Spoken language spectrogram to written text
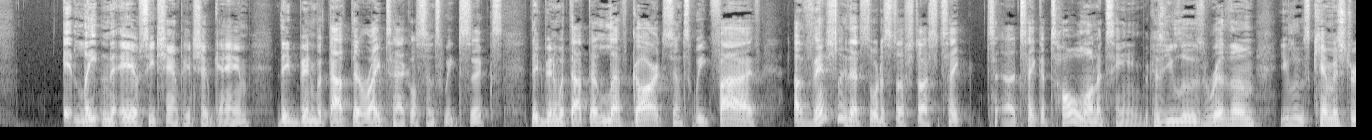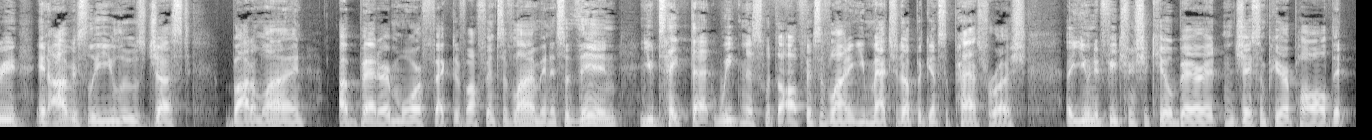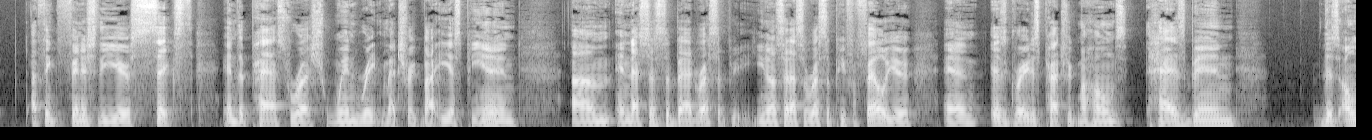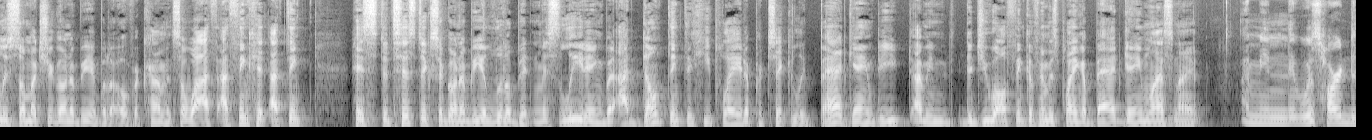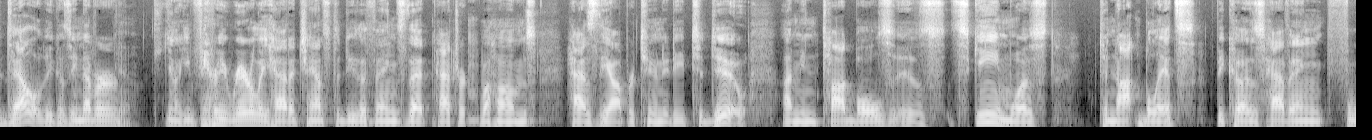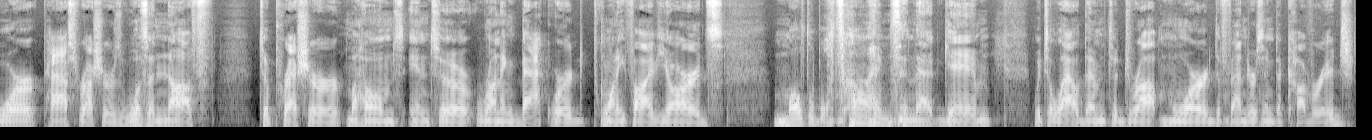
it, late in the AFC Championship game. They'd been without their right tackle since week six. They'd been without their left guard since week five. Eventually, that sort of stuff starts to take uh, take a toll on a team because you lose rhythm, you lose chemistry, and obviously you lose just bottom line a better, more effective offensive lineman. And so then you take that weakness with the offensive line and you match it up against a pass rush a unit featuring Shaquille Barrett and Jason Pierre-Paul that I think finished the year sixth in the pass rush win rate metric by ESPN. Um, and that's just a bad recipe. You know, so that's a recipe for failure. And as great as Patrick Mahomes has been, there's only so much you're going to be able to overcome. And so I, I think I think his statistics are going to be a little bit misleading, but I don't think that he played a particularly bad game. Do you? I mean, did you all think of him as playing a bad game last night? I mean, it was hard to tell because he never, yeah. You know, he very rarely had a chance to do the things that Patrick Mahomes has the opportunity to do. I mean, Todd Bowles' scheme was to not blitz because having four pass rushers was enough to pressure Mahomes into running backward 25 yards multiple times in that game, which allowed them to drop more defenders into coverage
